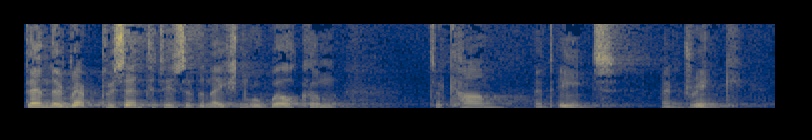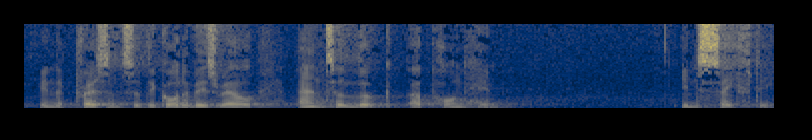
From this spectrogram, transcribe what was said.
then the representatives of the nation were welcome to come and eat and drink in the presence of the God of Israel and to look upon him in safety.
